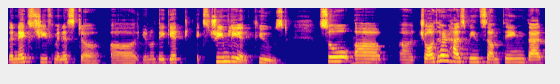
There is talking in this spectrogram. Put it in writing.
the next chief minister, uh, you know, they get extremely enthused so, Mhm. uh, uh, Chaudhar has been something that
